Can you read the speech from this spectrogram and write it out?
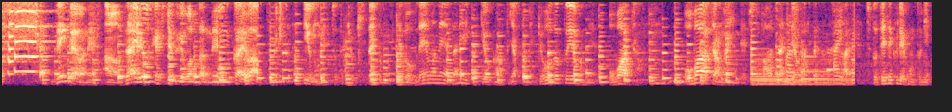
し。前回はねあの材料しか聞けずに終わったんで今回は作り方っていうのをねちょっと今日聞きたいと思うんですけど電話ね誰にかけようかなやっぱね餃子といえばねおばあちゃんおばあちゃんがいいんでちょっとばあちゃんに電話かけたいと思います。はい。はい、ちょっと出てくれ本当に。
